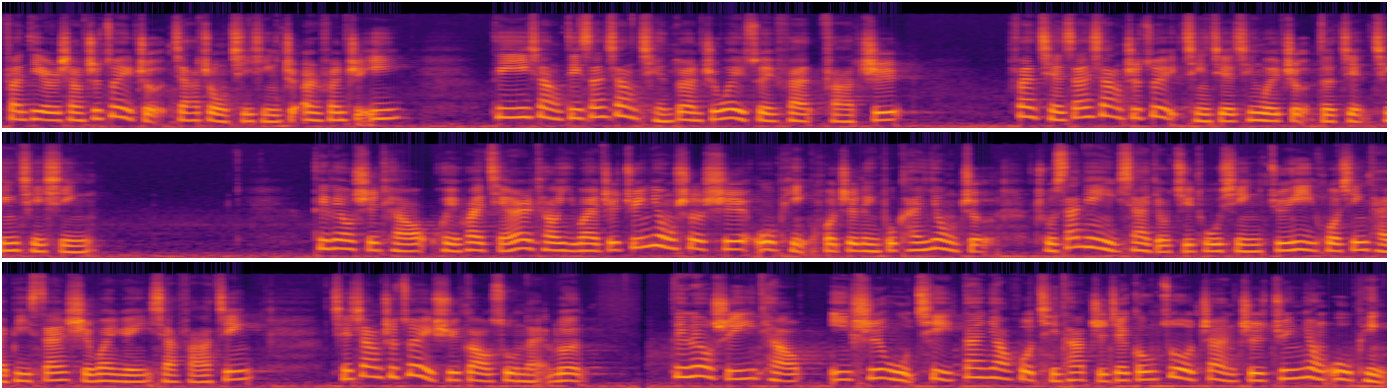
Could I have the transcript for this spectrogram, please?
犯第二项之罪者，加重其刑至二分之一。第一项、第三项前段之未遂犯，罚之；犯前三项之罪，情节轻微者，得减轻其刑。第六十条，毁坏前二条以外之军用设施物品或致令不堪用者，处三年以下有期徒刑、拘役或新台币三十万元以下罚金。前项之罪须告诉乃论。第六十一条，遗失武器、弹药或其他直接工作战之军用物品，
